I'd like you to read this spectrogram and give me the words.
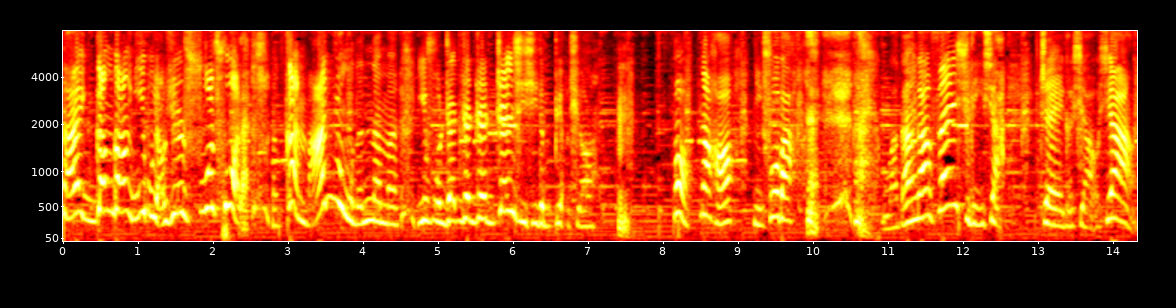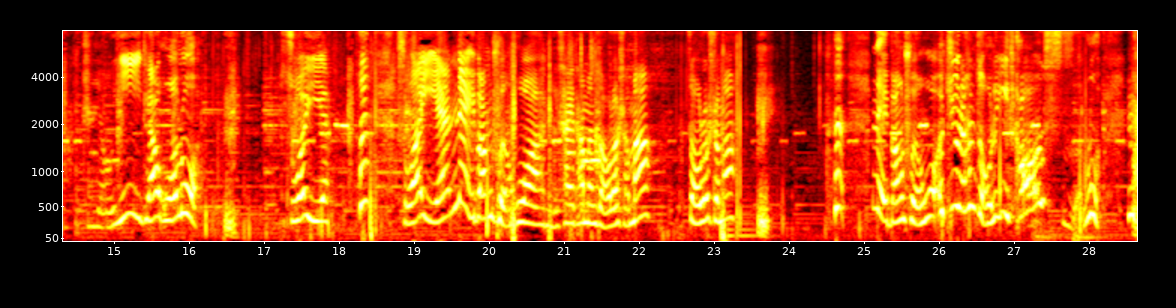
才刚刚一不小心说错了，干嘛用的那么一副真真真真兮兮的表情？哦，那好，你说吧。我刚刚分析了一下，这个小象只有一条活路，所以，哼，所以那帮蠢货，你猜他们走了什么？走了什么？那帮蠢货居然走了一条死路，那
